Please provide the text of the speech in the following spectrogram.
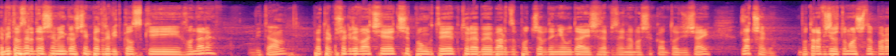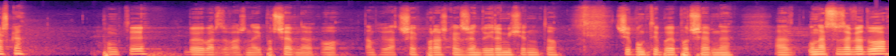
Witam serdecznie, moim gościem Piotr Witkowski, Honor. Witam. Piotr, przegrywacie trzy punkty, które były bardzo potrzebne, nie udaje się zapisać na wasze konto dzisiaj. Dlaczego? Potraficie wytłumaczyć tę porażkę? Punkty były bardzo ważne i potrzebne, bo tam chyba trzech porażkach z rzędu i remisie, no to trzy punkty były potrzebne. A u nas co zawiodło?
